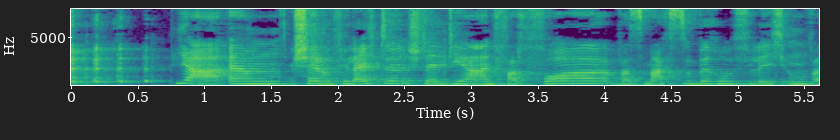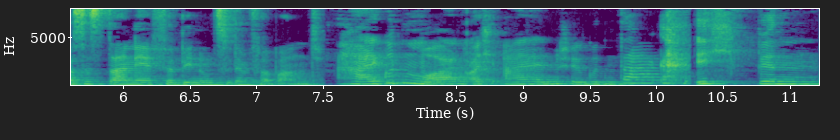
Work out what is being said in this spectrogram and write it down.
ja, ähm, Sharon, vielleicht äh, stell dir einfach vor, was machst du beruflich und was ist deine Verbindung zu dem Verband? Hi, guten Morgen euch allen, schönen guten Tag. Ich bin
